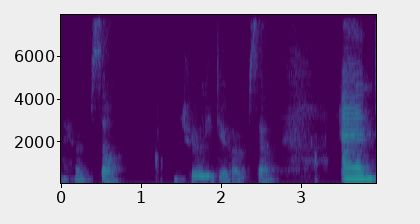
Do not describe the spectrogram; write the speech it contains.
I hope so. I truly do hope so. And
